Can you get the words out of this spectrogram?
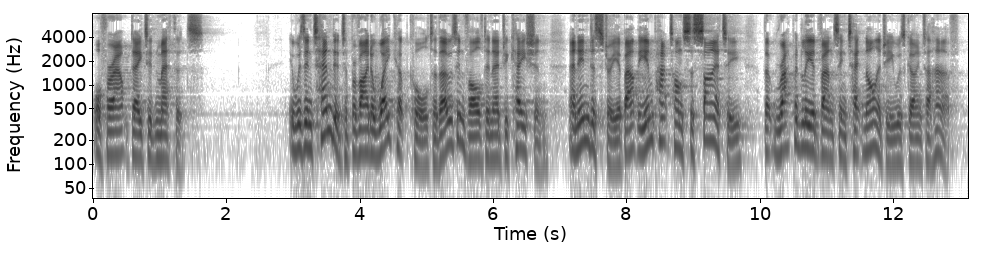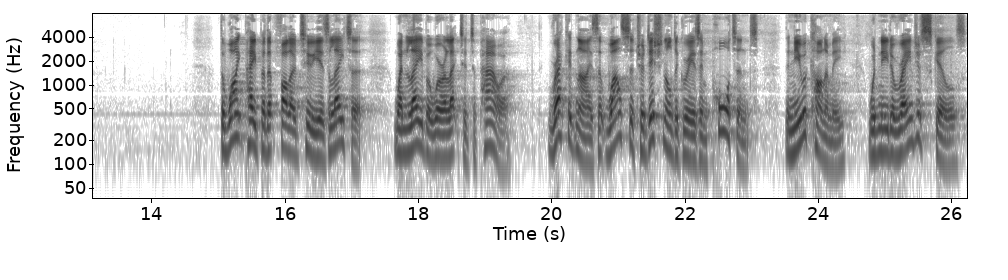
or for outdated methods. It was intended to provide a wake up call to those involved in education and industry about the impact on society that rapidly advancing technology was going to have. The white paper that followed two years later, when Labour were elected to power, recognised that whilst a traditional degree is important, the new economy would need a range of skills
